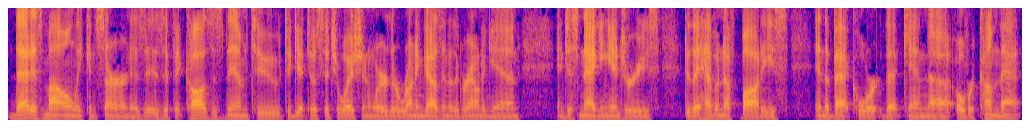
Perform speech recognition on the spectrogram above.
That is my only concern is is if it causes them to to get to a situation where they're running guys into the ground again and just nagging injuries do they have enough bodies in the backcourt that can uh, overcome that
